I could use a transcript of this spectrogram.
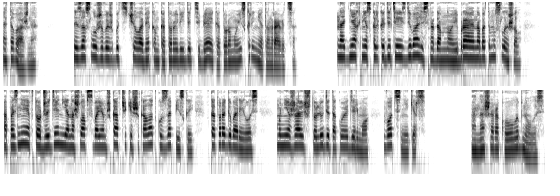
Это важно. Ты заслуживаешь быть с человеком, который видит тебя и которому искренне это нравится». На днях несколько детей издевались надо мной, и Брайан об этом услышал — а позднее, в тот же день, я нашла в своем шкафчике шоколадку с запиской, в которой говорилось «Мне жаль, что люди такое дерьмо. Вот сникерс». Она широко улыбнулась.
